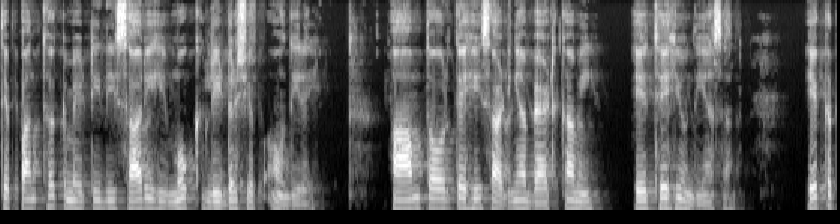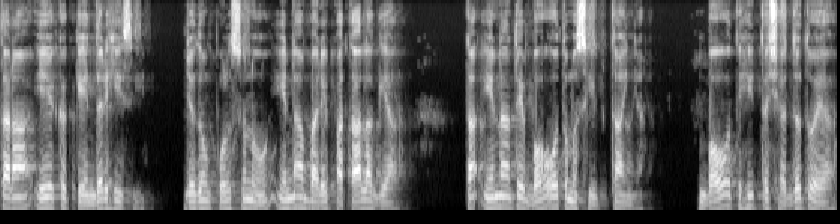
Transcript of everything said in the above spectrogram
ਤੇ ਪੰਥਕ ਕਮੇਟੀ ਦੀ ਸਾਰੀ ਹੀ ਮੁੱਖ ਲੀਡਰਸ਼ਿਪ ਆਉਂਦੀ ਰਹੀ। ਆਮ ਤੌਰ ਤੇ ਹੀ ਸਾਡੀਆਂ ਬੈਠਕਾਂ ਵੀ ਇੱਥੇ ਹੀ ਹੁੰਦੀਆਂ ਸਨ। ਇੱਕ ਤਰ੍ਹਾਂ ਇਹ ਇੱਕ ਕੇਂਦਰ ਹੀ ਸੀ। ਜਦੋਂ ਪੁਲਿਸ ਨੂੰ ਇਹਨਾਂ ਬਾਰੇ ਪਤਾ ਲੱਗਿਆ, ਤਾਂ ਇਹਨਾਂ ਤੇ ਬਹੁਤ ਮੁਸੀਬਤਾਂ ਆਈਆਂ। ਬਹੁਤ ਹੀ ਤਸ਼ੱਦਦ ਹੋਇਆ।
